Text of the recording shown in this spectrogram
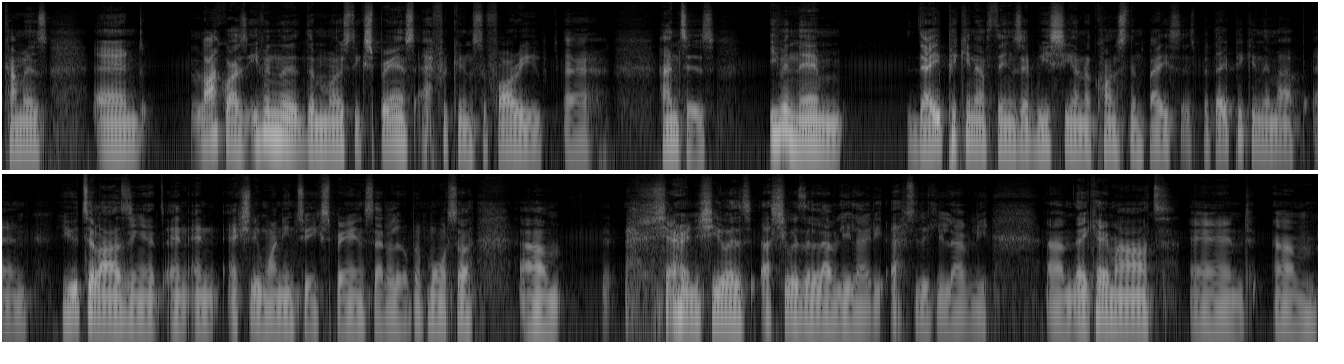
comers, and likewise, even the the most experienced African safari uh, hunters, even them they picking up things that we see on a constant basis, but they picking them up and utilizing it and, and actually wanting to experience that a little bit more. So, um, Sharon, she was uh, she was a lovely lady, absolutely lovely. Um, they came out and um,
